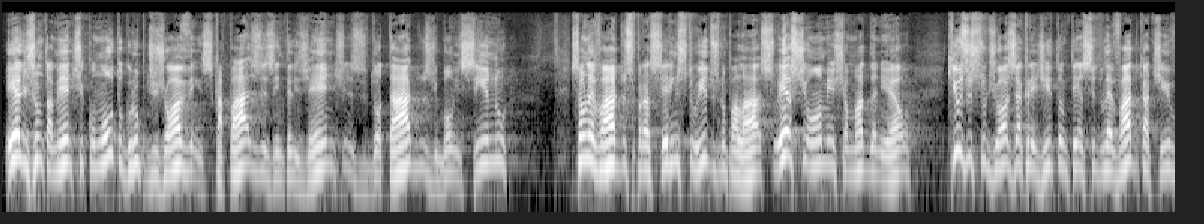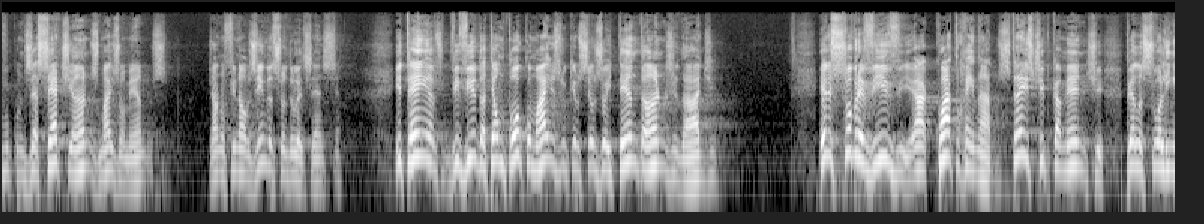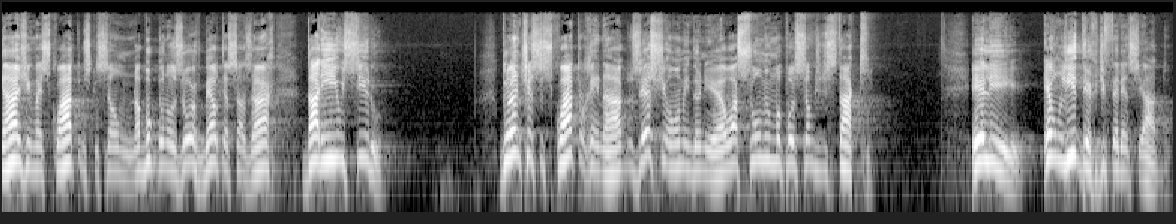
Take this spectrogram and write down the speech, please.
Ele, juntamente com outro grupo de jovens capazes, inteligentes, dotados de bom ensino, são levados para serem instruídos no palácio. Este homem, chamado Daniel, que os estudiosos acreditam que tenha sido levado cativo com 17 anos, mais ou menos, já no finalzinho da sua adolescência, e tenha vivido até um pouco mais do que os seus 80 anos de idade. Ele sobrevive a quatro reinados, três tipicamente pela sua linhagem, mas quatro que são Nabucodonosor, Beltesazar, Dario e Ciro. Durante esses quatro reinados, este homem, Daniel, assume uma posição de destaque. Ele é um líder diferenciado.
